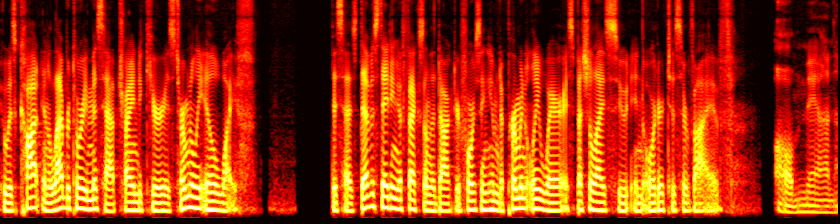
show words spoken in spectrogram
who was caught in a laboratory mishap trying to cure his terminally ill wife. This has devastating effects on the doctor, forcing him to permanently wear a specialized suit in order to survive. Oh man,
